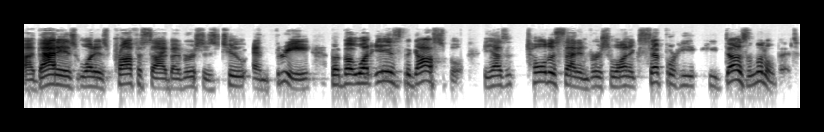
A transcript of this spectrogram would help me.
Uh, that is what is prophesied by verses 2 and 3. But, but what is the gospel? He hasn't told us that in verse 1, except for he, he does a little bit.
